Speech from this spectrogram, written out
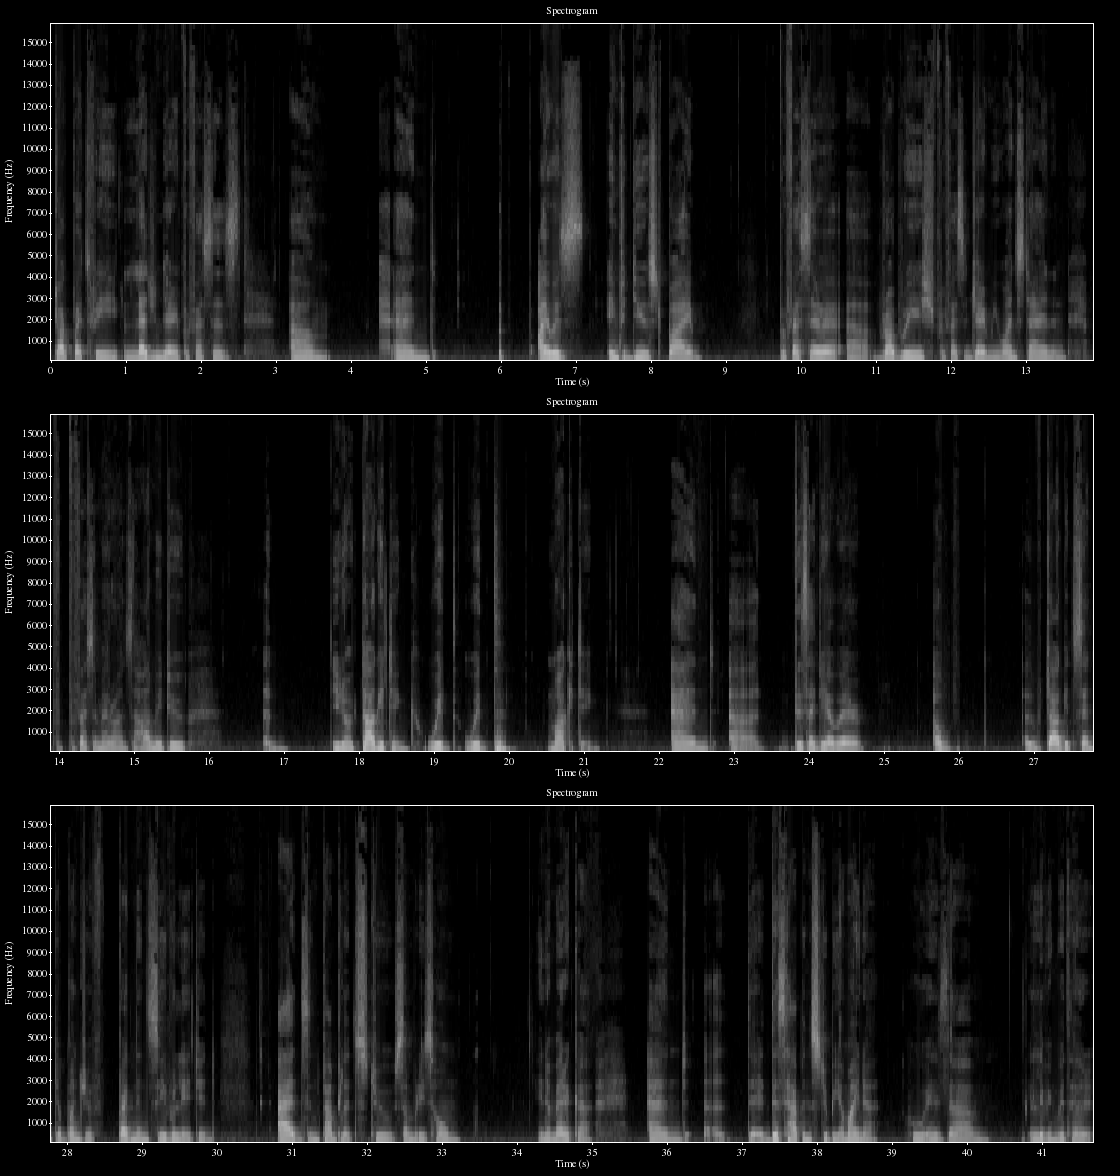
taught by three legendary professors. Um, and I was introduced by Professor uh, Rob Reich, Professor Jeremy Weinstein, and P- Professor Mehran Sahami to, uh, you know, targeting with with marketing, and uh, this idea where a, a target sent a bunch of pregnancy related ads and pamphlets to somebody's home in America, and uh, th- this happens to be a minor who is um, living with her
